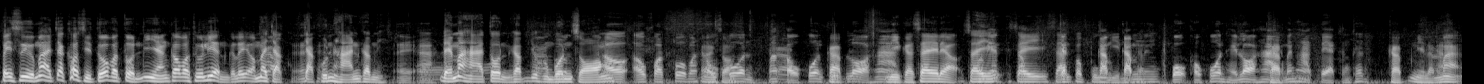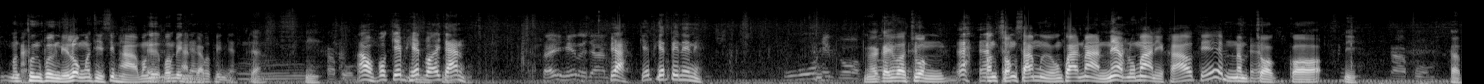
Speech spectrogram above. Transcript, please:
ไปซื้อมาจากเข้าสิตัวว่าต้นอีหยังเขาว่าทุเรียนก็เลยเอามาจากจากขุนหารครับนี่เอ้ยอะได้มาหาต้นครับอยู่ข้างบนสอง เอาเอาฟอสโฟมาเข่าเอาสองโค่นมาเข่าโค่นครับปุ๊ล่อห้านี่ก็ใส่แล้วใส่เอาเนี่ยใส่สารปรับปรุงดินกำกำหนึงโปะเข่าโค่นให้ล่อห้าครับ มันหักแตกทั้งเทิง ครับนี่แหละมามันเพึ่งเพึ่งได้ลงวันที่สิบห้าบางเออบ่เป็นหยังครับบ่เป็นหยัง จ้ะครับผมเอ้าบ่เก็บเฮ็ดบ่อาจารย์ใส่เฮ็ดอาจารย์เพี่ยเก็บเฮ็ดไปนี่นี่ โอ้เฮ็ดกอกแล้วก็ว่าช่วงบางสองสามมือของผ่านมาแนบลงมานี่ขาวเต็มน้ำจอกก็นี่ ครับผมครับ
